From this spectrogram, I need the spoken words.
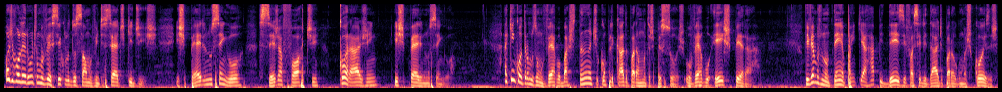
Hoje vou ler o último versículo do Salmo 27 que diz: Espere no Senhor, seja forte, coragem espere no Senhor. Aqui encontramos um verbo bastante complicado para muitas pessoas, o verbo esperar. Vivemos num tempo em que a rapidez e facilidade para algumas coisas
